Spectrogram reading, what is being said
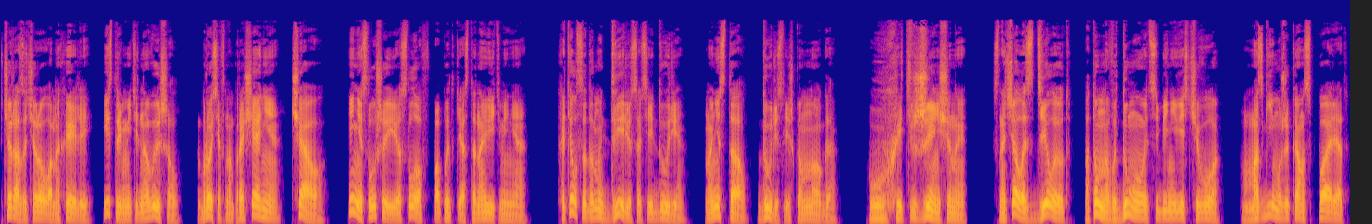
вчера зачарованных Элей, и стремительно вышел, бросив на прощание «Чао!» и не слушая ее слов в попытке остановить меня. Хотел садануть дверью со всей дури, но не стал, дури слишком много. Ух, эти женщины! Сначала сделают, Потом навыдумывают себе не весь чего, мозги мужикам спарят.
